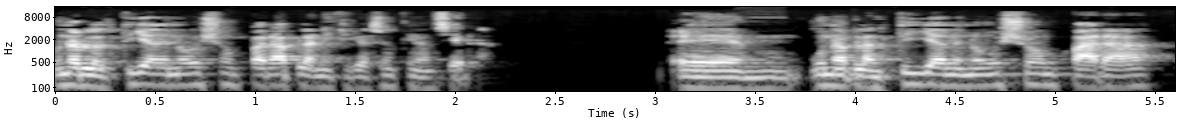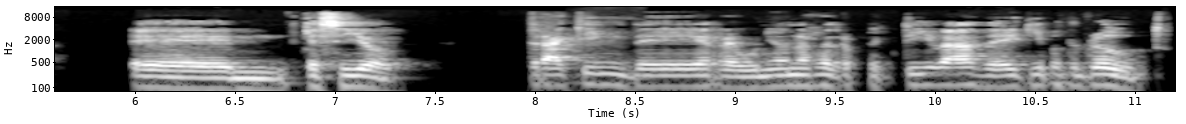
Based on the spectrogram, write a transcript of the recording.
una plantilla de Notion para planificación financiera, em, una plantilla de Notion para, em, qué sé yo, tracking de reuniones retrospectivas de equipos de producto.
